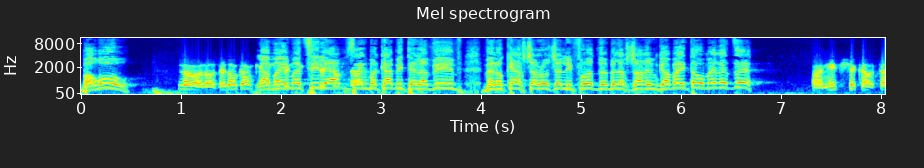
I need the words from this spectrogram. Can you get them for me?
ברור. לא, לא, זה לא גם... למה אם אצילי היה משחק במכבי תל אביב ולוקח שלוש אליפויות ומלך שערים, גם היית אומר את זה? אני כשקרתה,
